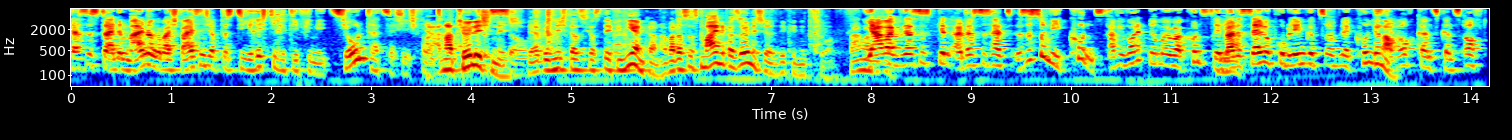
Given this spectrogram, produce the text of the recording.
das ist deine Meinung, aber ich weiß nicht, ob das die richtige Definition tatsächlich von Ja, Talent natürlich ist. nicht. So. Wer bin ich, dass ich das definieren kann? Aber das ist meine persönliche Definition. Ja, aber das ist, das ist halt, es ist so wie Kunst. Aber wir wollten ja mal über Kunst reden, Ja. weil dasselbe Problem gibt es auch in der Kunst Genau. ja auch ganz, ganz oft.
